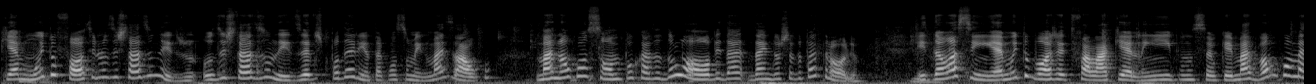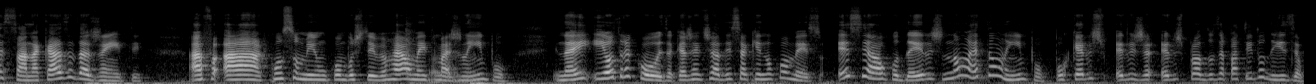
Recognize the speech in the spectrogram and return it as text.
Que é muito forte nos Estados Unidos. Os Estados Unidos, eles poderiam estar consumindo mais álcool, mas não consomem por causa do lobby da, da indústria do petróleo. Então, assim, é muito bom a gente falar que é limpo, não sei o quê, mas vamos começar na casa da gente a, a consumir um combustível realmente mais limpo. Né? E outra coisa que a gente já disse aqui no começo, esse álcool deles não é tão limpo, porque eles, eles, eles produzem a partir do diesel.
